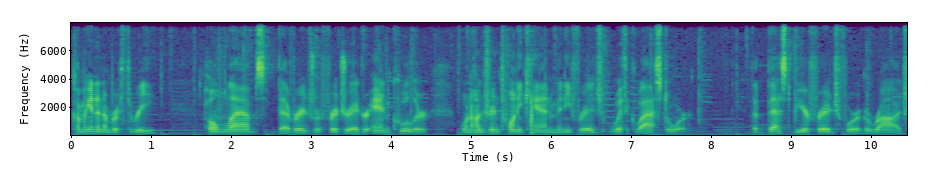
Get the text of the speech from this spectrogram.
Coming in at number three, HomeLabs Beverage Refrigerator and Cooler 120 can mini fridge with glass door. The best beer fridge for a garage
